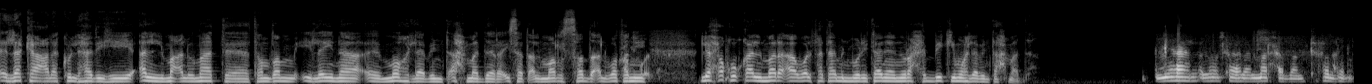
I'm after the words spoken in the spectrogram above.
لك على كل هذه المعلومات. تنضم إلينا مهلة بنت أحمد رئيسة المرصد الوطني. لحقوق المرأة والفتاة من موريتانيا. نرحب بك مهلة بنت أحمد. يا أهلا وسهلا. مرحبا. تفضل.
